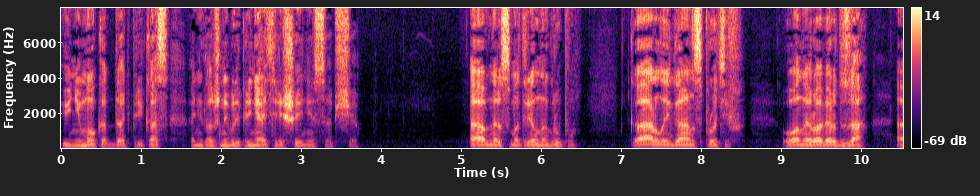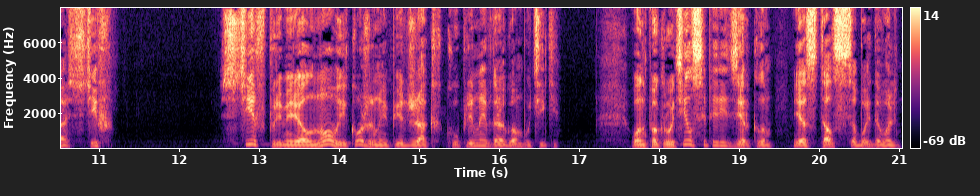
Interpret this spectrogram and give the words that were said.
и не мог отдать приказ, они должны были принять решение сообща. Авнер смотрел на группу. Карл и Ганс против, он и Роберт за, а Стив... Стив примерял новый кожаный пиджак, купленный в дорогом бутике. Он покрутился перед зеркалом и остался с собой доволен.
